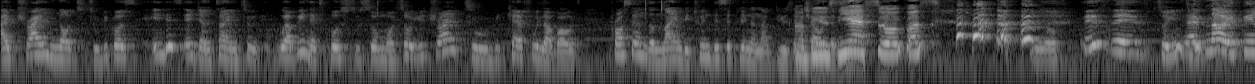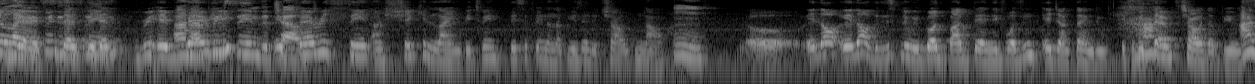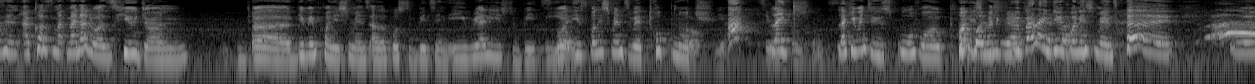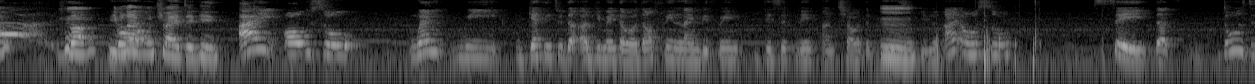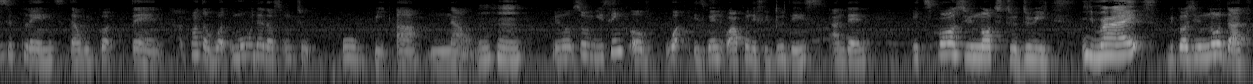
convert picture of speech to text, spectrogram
I try not to because in this age and time too, we are being exposed to so much. So you try to be careful about crossing the line between discipline and abuse and child abuse. Yes, so because You know, days so you there's now a thin line yes, between discipline there's re- a and very abusing the a very thin and shaky line between discipline and abusing the child now. Mm. Uh, a lot, a lot of the discipline we got back then, if it wasn't age and time, it would be Ah. termed child abuse. As in, because my, my dad was huge on uh, giving punishments as opposed to beating. He really used to beat, but his punishments were top notch. yeah, Ah, serious like- punishments. Like he went to school for punishment. punishment. If I like give punishment, hey, well, But- he will not even try it again. I also, when we get into the argument about that thin line between discipline and child abuse, Mm. you know, I also say that those disciplines that we got then are part of what molded us into who we are now. Mm-hmm. You know, so you think of what is going to happen if you do this, and then it spurs you not to do it Right? because you know that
